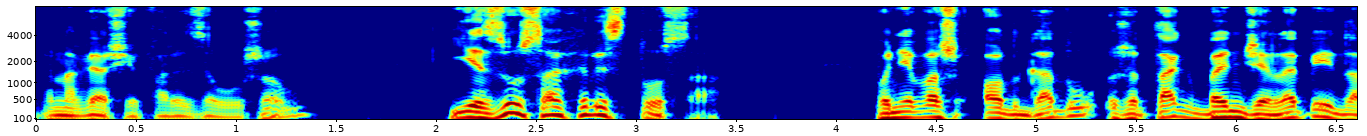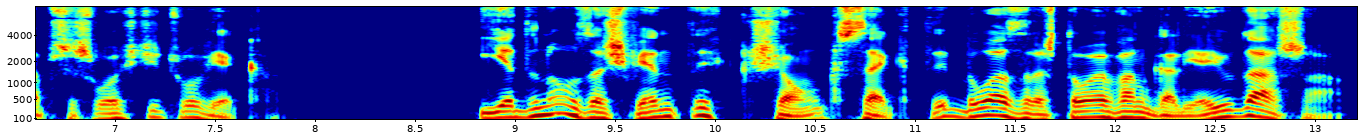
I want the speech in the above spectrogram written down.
w nawiasie faryzeuszom, Jezusa Chrystusa, ponieważ odgadł, że tak będzie lepiej dla przyszłości człowieka. Jedną ze świętych ksiąg sekty była zresztą Ewangelia Judasza.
